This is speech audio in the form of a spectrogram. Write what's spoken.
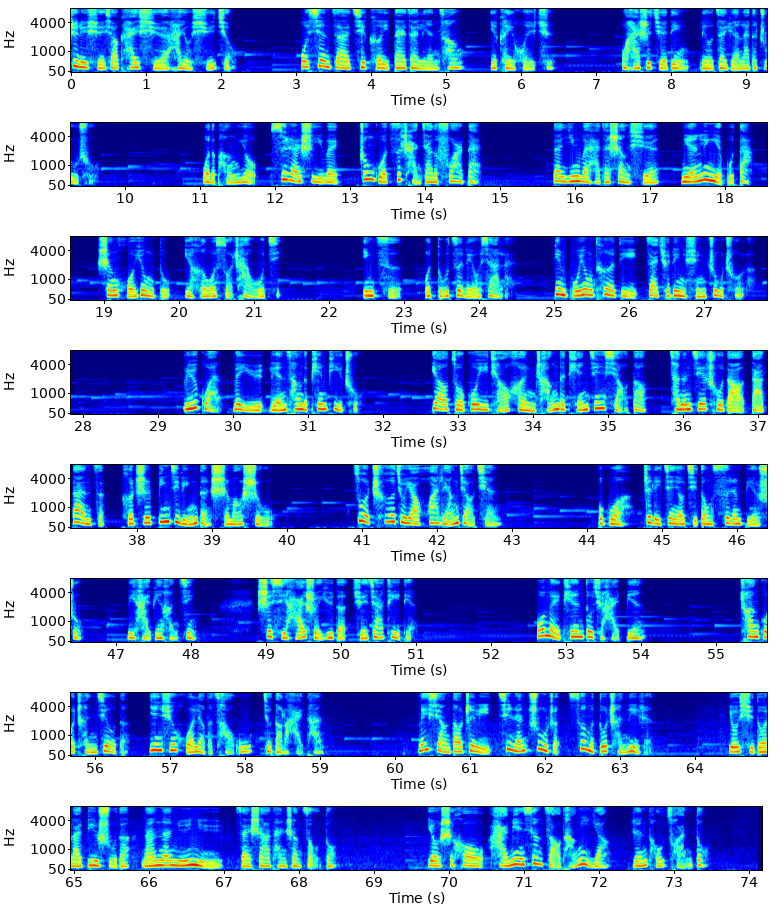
距离学校开学还有许久，我现在既可以待在镰仓，也可以回去。我还是决定留在原来的住处。我的朋友虽然是一位中国资产家的富二代，但因为还在上学，年龄也不大，生活用度也和我所差无几，因此我独自留下来，便不用特地再去另寻住处了。旅馆位于镰仓的偏僻处，要走过一条很长的田间小道，才能接触到打弹子和吃冰激凌等时髦事物。坐车就要花两角钱。不过这里建有几栋私人别墅，离海边很近，是洗海水浴的绝佳地点。我每天都去海边，穿过陈旧的烟熏火燎的草屋，就到了海滩。没想到这里竟然住着这么多城里人，有许多来避暑的男男女女在沙滩上走动。有时候海面像澡堂一样人头攒动，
